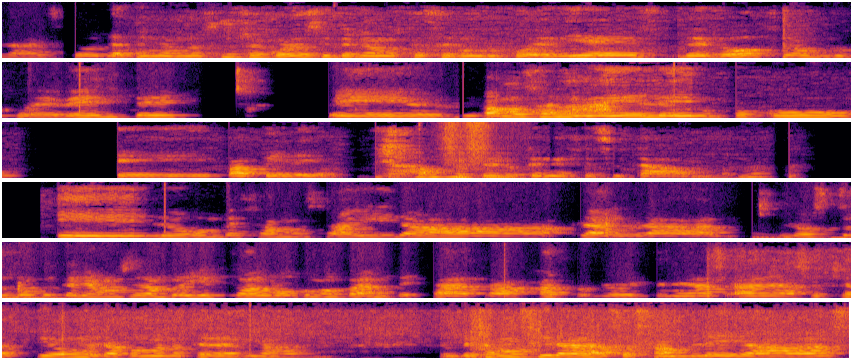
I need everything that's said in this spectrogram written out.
la historia teníamos, no recuerdo si teníamos que ser un grupo de 10, de 12 un grupo de 20 eh, digamos a nivel eh, un poco eh, papeleo digamos de lo que necesitábamos ¿no? Y luego empezamos a ir a, claro, la, nosotros lo que queríamos era un proyecto algo como para empezar a trabajar, porque lo de tener a, la asociación era como no tener nada. Empezamos a ir a las asambleas,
